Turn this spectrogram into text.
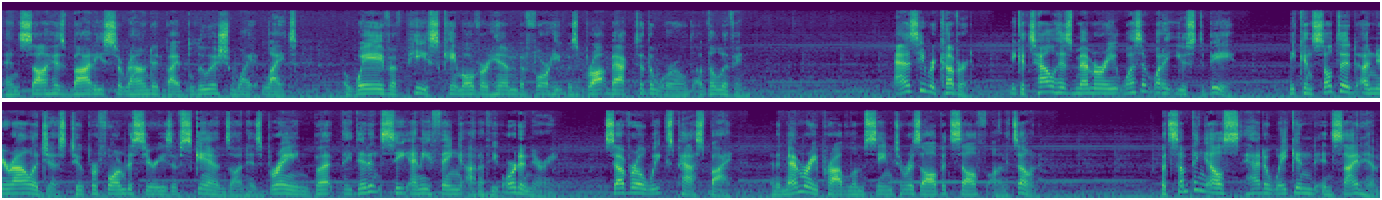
and saw his body surrounded by bluish white light a wave of peace came over him before he was brought back to the world of the living. As he recovered, he could tell his memory wasn't what it used to be. He consulted a neurologist who performed a series of scans on his brain, but they didn't see anything out of the ordinary. Several weeks passed by, and the memory problem seemed to resolve itself on its own. But something else had awakened inside him.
